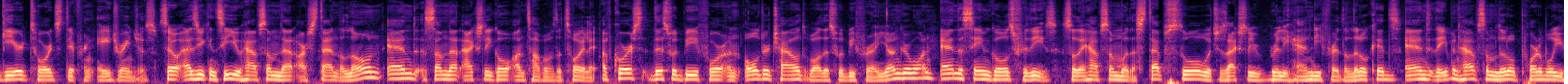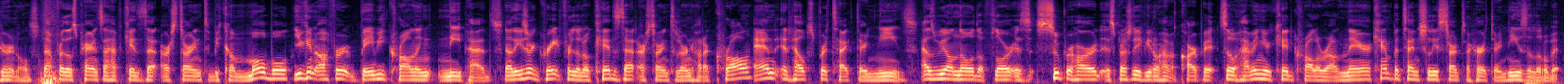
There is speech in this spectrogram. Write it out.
geared towards different age ranges. So as you can see, you have some that are standalone and some that actually go on top of the toilet. Of course, this would be for an older child, while this would be for a younger one. And the same goes for these. So they have some with a step stool, which is actually really handy for the little kids. And they even have some little portable urinals. Now for those parents that have kids that are starting to become mobile, you can offer baby crawling knee pads. Now these are great for little kids that are starting to learn how to crawl and it helps protect their knees. As we all know, the floor is super hard, especially if you don't have a carpet. So having your kid crawl around there can potentially start to hurt their knees a little bit.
